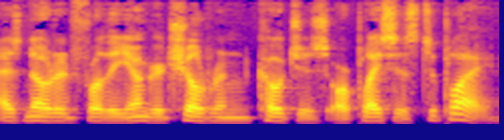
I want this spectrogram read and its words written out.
as noted for the younger children, coaches, or places to play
